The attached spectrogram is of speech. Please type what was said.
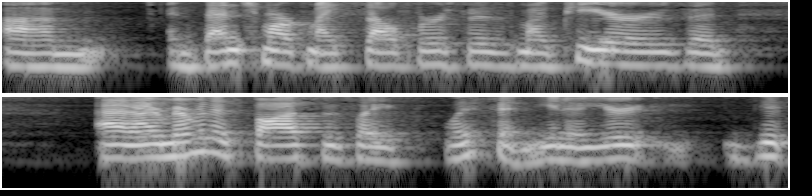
um, and benchmark myself versus my peers and and I remember this boss was like, listen, you know, you're the,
